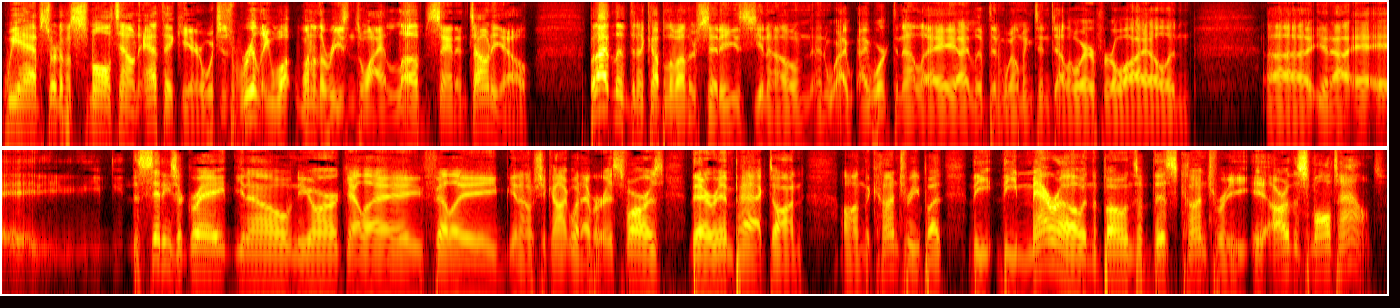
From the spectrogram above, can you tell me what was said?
We have sort of a small town ethic here, which is really what one of the reasons why I love San Antonio. But I've lived in a couple of other cities, you know, and I, I worked in L.A. I lived in Wilmington, Delaware for a while, and uh, you know. It, it, the cities are great, you know, New York, L.A., Philly, you know, Chicago, whatever, as far as their impact on on the country. But the the marrow and the bones of this country eh, are the small towns.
